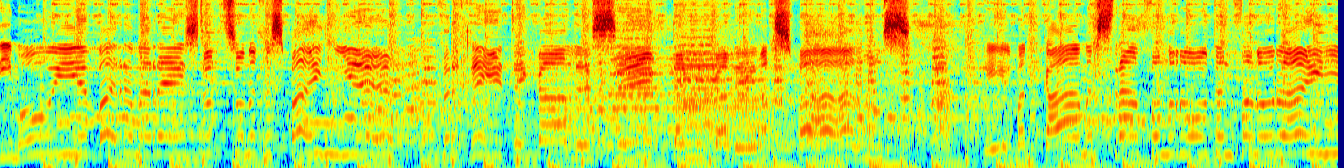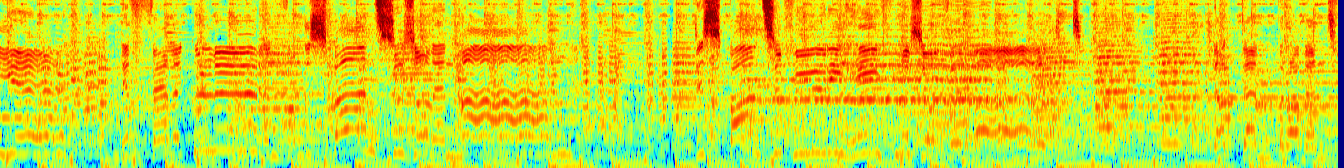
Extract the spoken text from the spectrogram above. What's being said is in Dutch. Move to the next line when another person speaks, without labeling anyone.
die mooie warme reis tot zonnige Spanje vergeet ik alles, ik denk alleen nog Spaans. Heel mijn kamerstraalt van rood en van oranje, de felle kleuren van de Spaanse zon en maan. De Spaanse furie heeft me zo verwacht, dat temperament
